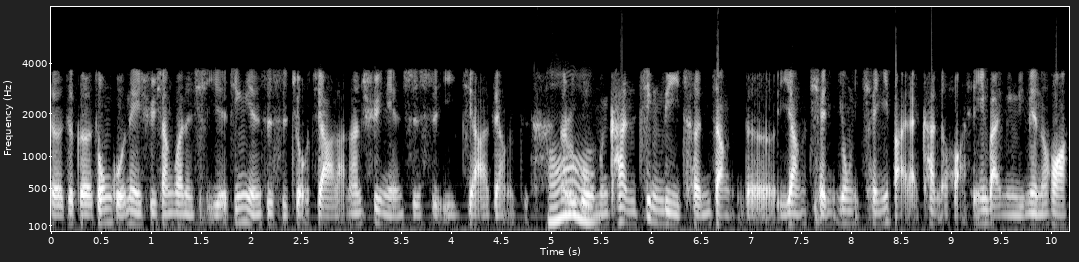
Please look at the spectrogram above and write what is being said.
的这个中国内需相关的企业，今年是十九家了，那去年是十一家这样子。那如果我们看净利成长的一样，前用前一百来看的话，前一百名里面的话，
